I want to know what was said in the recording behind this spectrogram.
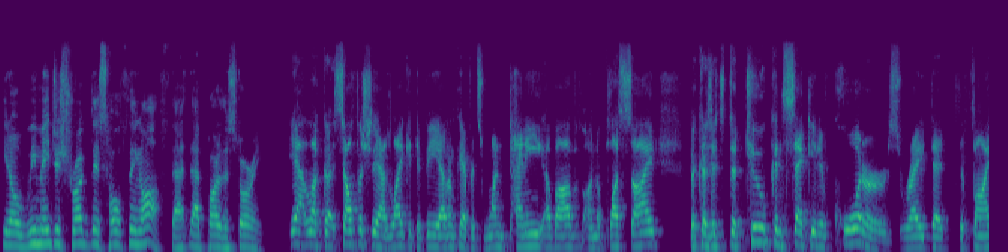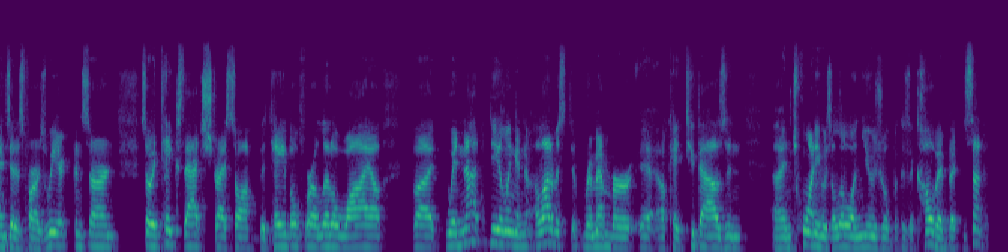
you know, we may just shrug this whole thing off that that part of the story. Yeah, look, uh, selfishly, I'd like it to be. I don't care if it's one penny above on the plus side because it's the two consecutive quarters, right, that defines it as far as we are concerned. So it takes that stress off the table for a little while. But we're not dealing, and a lot of us remember, uh, okay, 2020 was a little unusual because of COVID, but it's not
